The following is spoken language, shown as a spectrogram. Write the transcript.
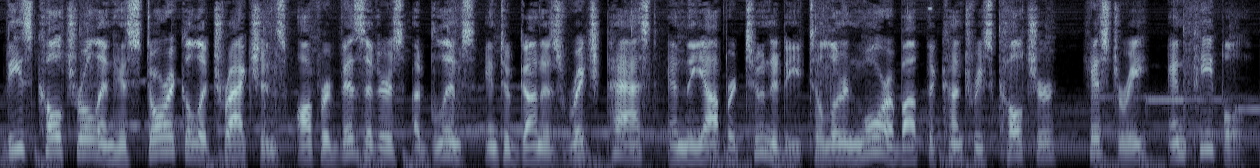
These cultural and historical attractions offer visitors a glimpse into Ghana's rich past and the opportunity to learn more about the country's culture, history, and people.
